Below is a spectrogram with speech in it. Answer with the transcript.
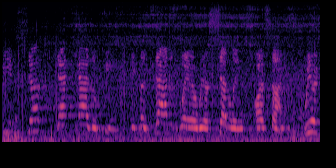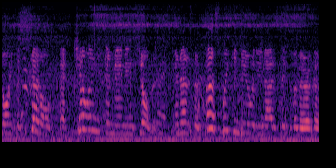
We accept that casualty because that is where we are settling our science. We are going to settle at killing and maiming children. And that is the best we can do in the United States of America.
